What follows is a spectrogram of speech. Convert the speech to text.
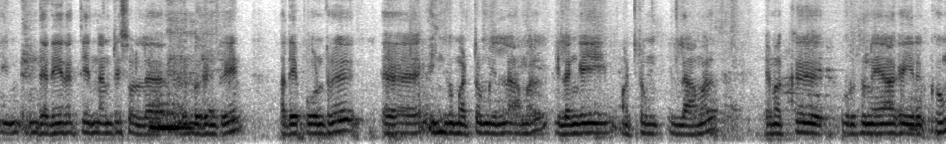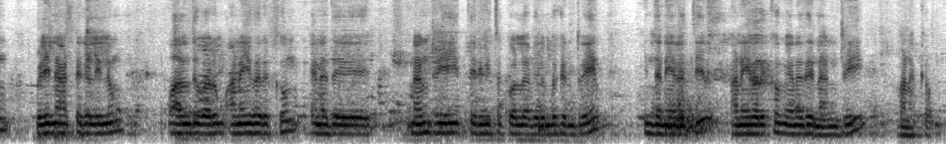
இந்த- நேரத்தில் நன்றி சொல்ல விரும்புகின்றேன். அதே போன்று இங்கு மட்டும் இல்லாமல் இலங்கை மட்டும் இல்லாமல் எமக்கு உறுதுணையாக இருக்கும் வெளிநாட்டுகளிலும் வாழ்ந்து வரும் அனைவருக்கும் எனது நன்றியை தெரிவித்துக் கொள்ள விரும்புகின்றேன். இந்த நேரத்தில் அனைவருக்கும் எனது நன்றி. வணக்கம்.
